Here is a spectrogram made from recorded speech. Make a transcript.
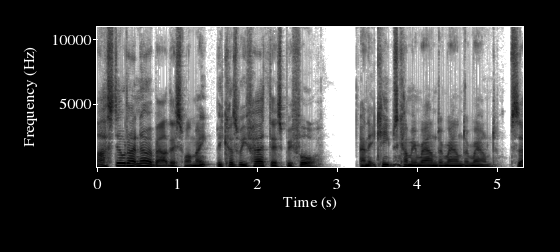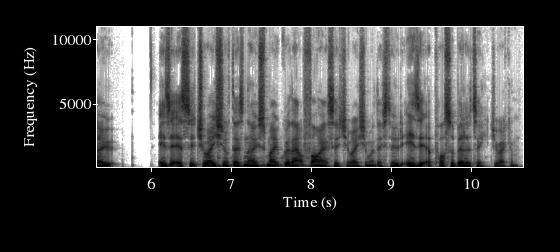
I still don't know about this one, mate, because we've heard this before and it keeps coming round and round and round. So, is it a situation of there's no smoke without fire situation with this dude? Is it a possibility, do you reckon?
